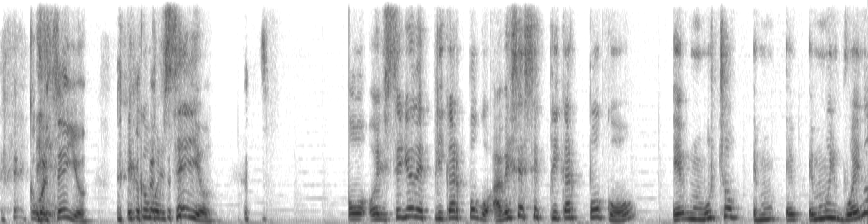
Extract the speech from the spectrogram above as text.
como el sello. es como el sello. O, el sello de explicar poco. A veces explicar poco es mucho. Es, muy bueno.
